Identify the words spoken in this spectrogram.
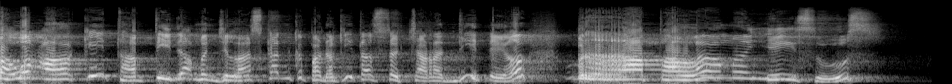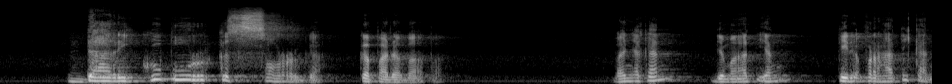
bahwa Alkitab tidak menjelaskan kepada kita secara detail berapa lama Yesus dari kubur ke sorga kepada Bapa. Banyak kan jemaat yang tidak perhatikan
